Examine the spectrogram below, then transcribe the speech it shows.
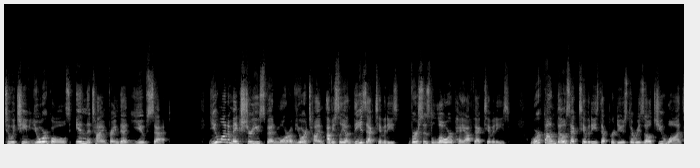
to achieve your goals in the time frame that you've set? You want to make sure you spend more of your time obviously on these activities versus lower payoff activities. Work on those activities that produce the results you want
